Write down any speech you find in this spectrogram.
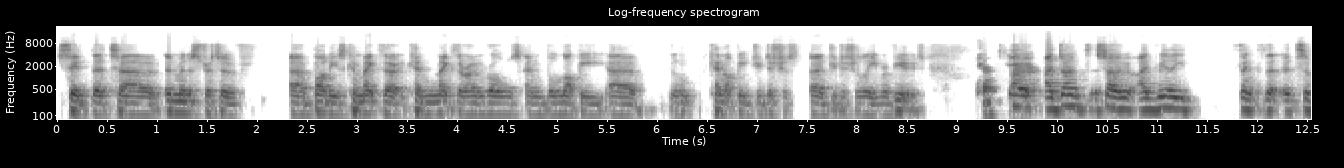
said that uh, administrative uh, bodies can make their can make their own rules and will not be uh, cannot be judicious, uh, judicially reviewed. Sure. So I don't. So I really think that it's a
